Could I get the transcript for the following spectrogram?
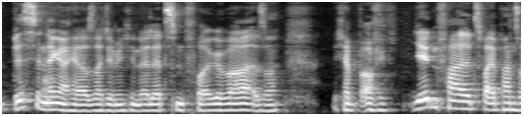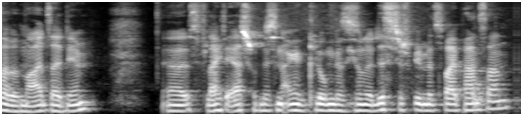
ein bisschen länger her, seitdem ich in der letzten Folge war. Also ich habe auf jeden Fall zwei Panzer bemalt seitdem. Äh, ist vielleicht erst schon ein bisschen angeklungen, dass ich so eine Liste spiele mit zwei Panzern.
